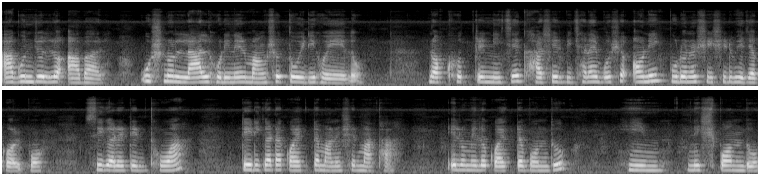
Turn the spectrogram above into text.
আগুন জ্বলল আবার। উষ্ণ লাল হরিণের মাংস তৈরি হয়ে এলো। নক্ষত্রের নিচে ঘাসের বিছানায় বসে অনেক পুরনো শিশির ভেজা গল্প। সিগারেটের ধোঁয়া টেরিকাটা কয়েকটা মানুষের মাথা, এলোমেলো কয়েকটা বন্দুক, হিম, নিষ্পন্দ,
